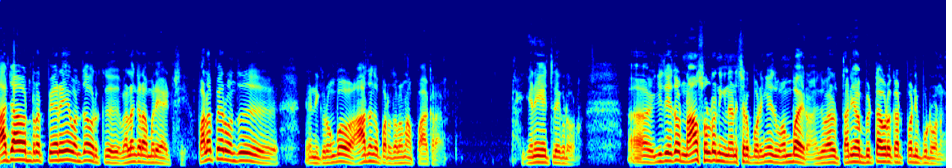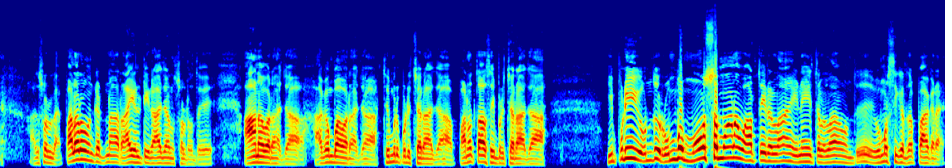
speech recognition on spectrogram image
ராஜான்ற பேரே வந்து அவருக்கு விளங்குற மாதிரி ஆயிடுச்சு. பல பேர் வந்து இன்றைக்கி ரொம்ப ஆதங்கப்படுறதெல்லாம் நான் பார்க்குறேன் இணையத்திலே கூட வரும். இது ஏதோ நான் சொல்கிறேன் நீங்கள் நினச்சிட போகிறீங்க இது வம்பாயிரும். இது வேறு தனியாக பிட்டாக கூட கட் பண்ணி போடுவானுங்க. அது சொல்ல பலரும் கட்டினா ராயல்ட்டி ராஜான்னு சொல்கிறது ஆணவ ராஜா அகம்பாவ ராஜா திமிர் பிடிச்ச ராஜா பணத்தாசை பிடிச்ச ராஜா இப்படி வந்து ரொம்ப மோசமான வார்த்தைகளெல்லாம் இணையத்திலலாம் வந்து விமர்சிக்கிறத பார்க்குறேன்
